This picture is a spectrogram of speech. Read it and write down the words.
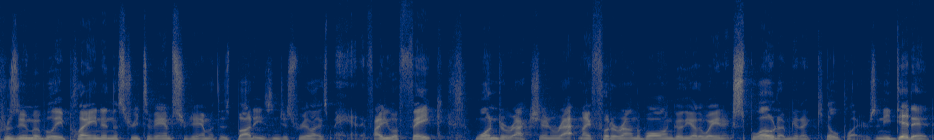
presumably playing in the streets of Amsterdam with his buddies and just realized, man, if I do a fake one direction, wrap my foot around the ball and go the other way and explode, I'm going to kill players. And he did it.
